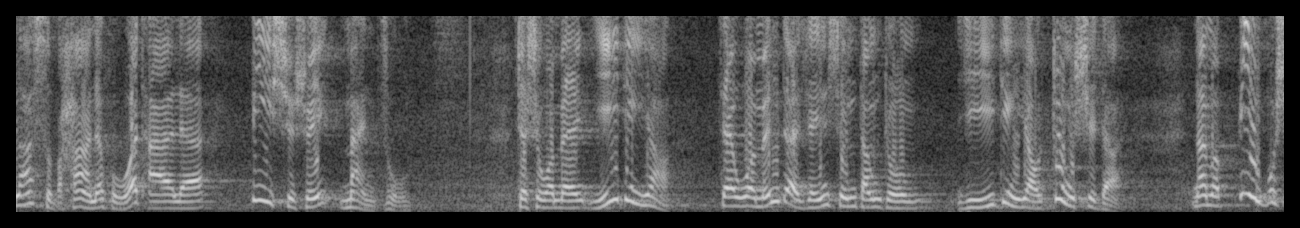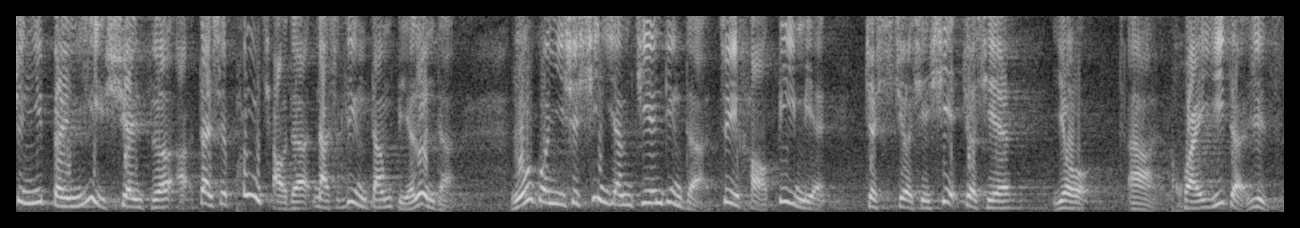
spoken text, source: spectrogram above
拉苏巴哈的活塔了，必使谁满足？这是我们一定要。在我们的人生当中，一定要重视的。那么，并不是你本意选择啊，但是碰巧的那是另当别论的。如果你是信仰坚定的，最好避免这这些现这些有啊怀疑的日子。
